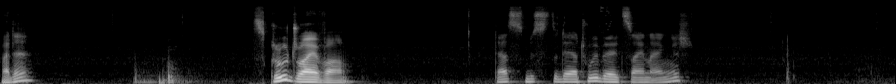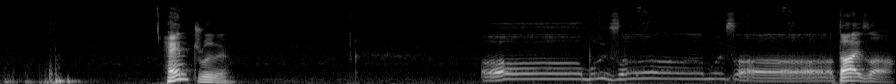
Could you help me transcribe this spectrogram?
Warte. Screwdriver. Das müsste der Toolbelt sein eigentlich. Handdrill. Oh, wo ist er? Wo ist er? Da ist er.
